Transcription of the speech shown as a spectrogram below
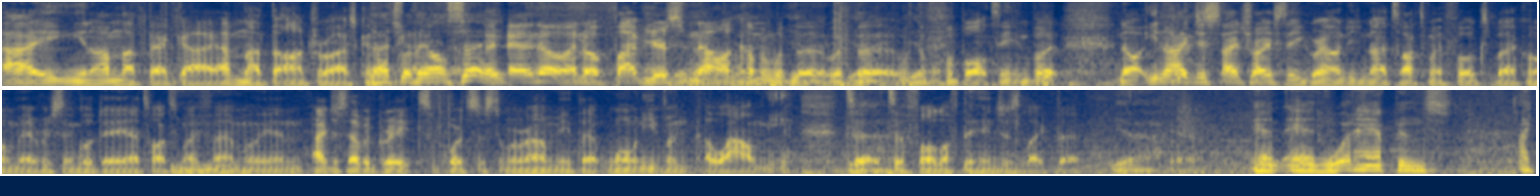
I, you know, I'm not that guy. I'm not the entourage kind That's of what they all know. say. I, I know, I know. Five years from now, I'll come in with yeah, the with yeah, the with yeah. the football team. But no, you know, I just I try to stay grounded. You know, I talk to my folks back home every single day. I talk to my Mm-hmm. family, and I just have a great support system around me that won't even allow me to, Yeah. to fall off the hinges like that. Yeah. Yeah. And and what happens, like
